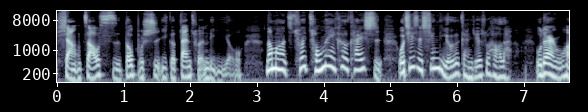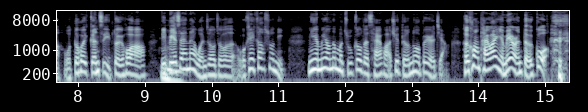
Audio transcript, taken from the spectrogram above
想早死都不是一个单纯理由。那么，所以从那一刻开始，我其实心里有一个感觉说：好了。吴淡如哈，我都会跟自己对话哦。你别再那文绉绉的，我可以告诉你，你也没有那么足够的才华去得诺贝尔奖，何况台湾也没有人得过。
